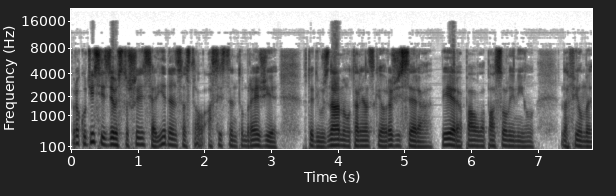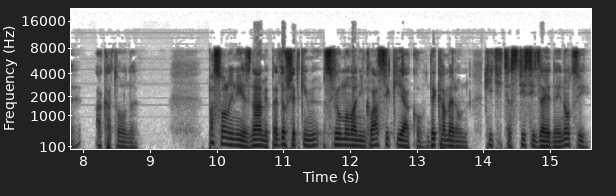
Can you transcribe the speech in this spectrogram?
V roku 1961 sa stal asistentom réžie vtedy už známeho talianského režiséra Piera Paola Pasoliniho na filme Akatone. Pasolini je známy predovšetkým s filmovaním klasiky ako Decameron, Kytica z tisíc za jednej noci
